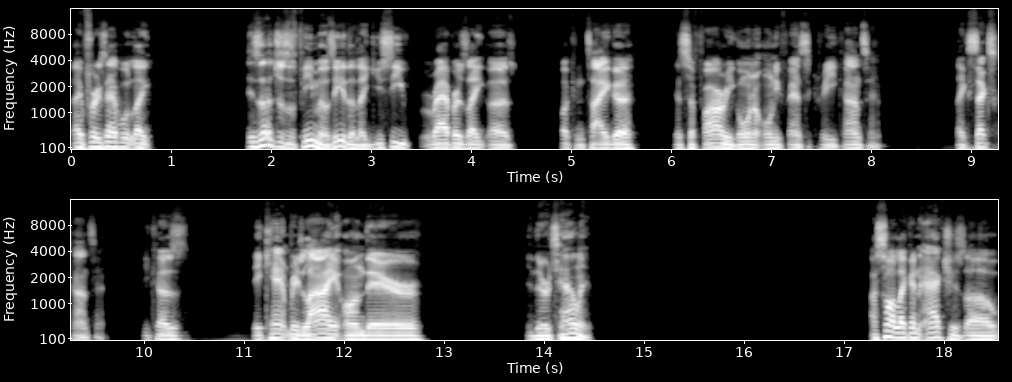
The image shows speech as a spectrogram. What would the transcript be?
Like for example, like it's not just the females either. Like you see rappers like uh fucking Tyga and Safaree going to OnlyFans to create content, like sex content, because they can't rely on their their talent. I saw like an actress. Uh,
